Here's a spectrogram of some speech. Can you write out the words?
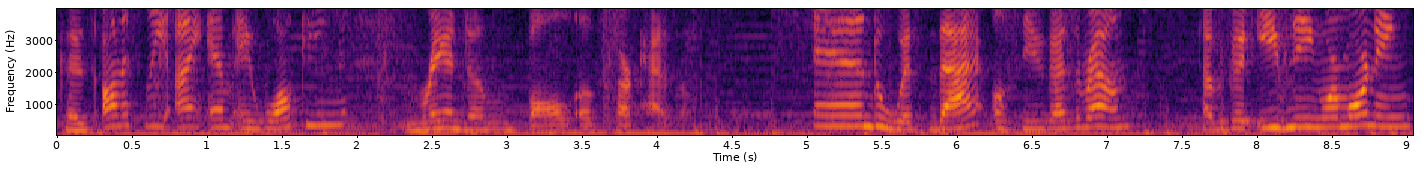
Because honestly, I am a walking, random ball of sarcasm. And with that, I'll see you guys around. Have a good evening or morning.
